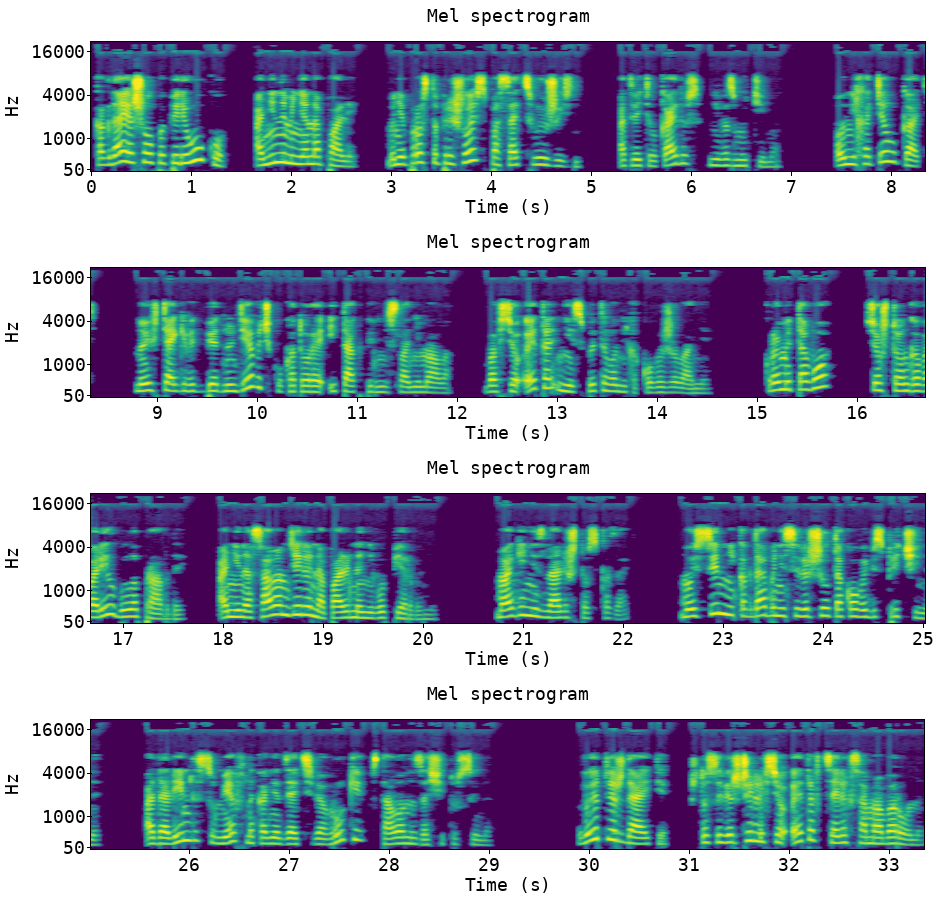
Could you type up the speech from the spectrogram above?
«Когда я шел по переулку, они на меня напали. Мне просто пришлось спасать свою жизнь», — ответил Кайдус невозмутимо. Он не хотел лгать, но и втягивать бедную девочку, которая и так перенесла немало, во все это не испытывал никакого желания. Кроме того, все, что он говорил, было правдой. Они на самом деле напали на него первыми. Маги не знали, что сказать. Мой сын никогда бы не совершил такого без причины, а Далинда, сумев наконец взять себя в руки, встала на защиту сына. Вы утверждаете, что совершили все это в целях самообороны.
